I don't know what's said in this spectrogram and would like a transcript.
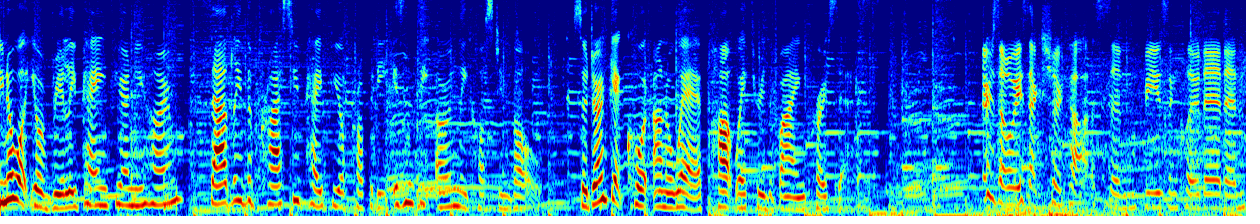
you know what you're really paying for your new home? Sadly, the price you pay for your property isn't the only cost involved. So don't get caught unaware partway through the buying process. There's always extra costs and fees included, and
